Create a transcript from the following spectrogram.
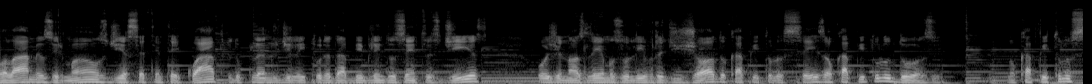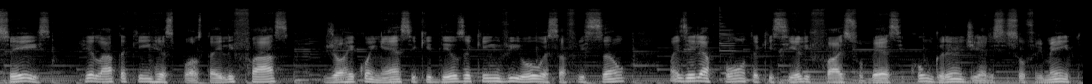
Olá, meus irmãos, dia 74 do plano de leitura da Bíblia em 200 dias. Hoje nós lemos o livro de Jó, do capítulo 6 ao capítulo 12. No capítulo 6, relata que, em resposta a ele faz, Jó reconhece que Deus é quem enviou essa aflição, mas ele aponta que se ele faz soubesse quão grande era esse sofrimento,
